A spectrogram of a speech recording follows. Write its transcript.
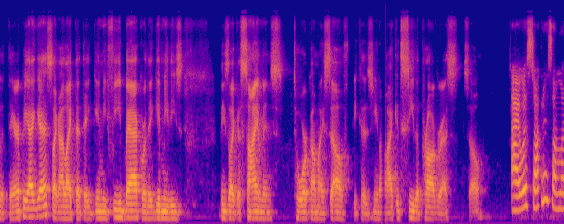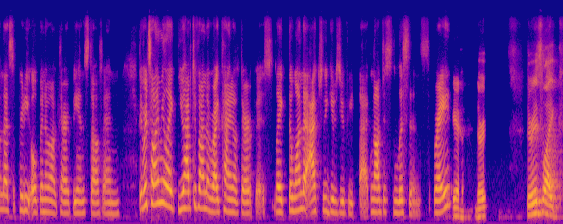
good therapy. I guess like I like that they give me feedback or they give me these these like assignments to work on myself because you know I could see the progress. So I was talking to someone that's pretty open about therapy and stuff and they were telling me like you have to find the right kind of therapist, like the one that actually gives you feedback, not just listens, right? Yeah, there there is like,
